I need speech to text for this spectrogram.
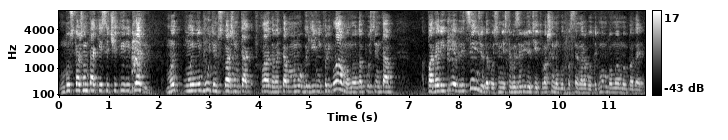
Ну, скажем так, если 4-5, мы, мы не будем, скажем так, вкладывать там много денег в рекламу, но, допустим, там подарить лицензию, допустим, если вы заведете эти машины, будут постоянно работать, мы, мы подарим.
